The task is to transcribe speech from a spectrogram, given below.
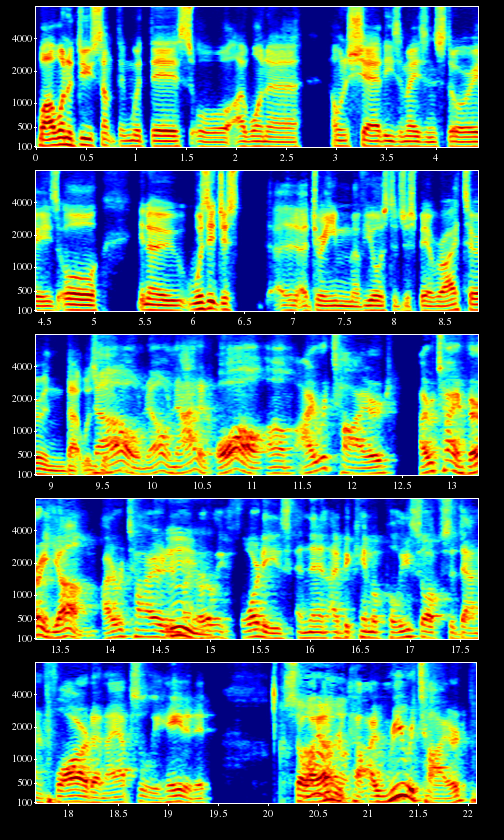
well i want to do something with this or i want to i want to share these amazing stories or you know was it just a, a dream of yours to just be a writer and that was what- No, no, not at all. Um, I retired. I retired very young. I retired in Mm. my early 40s, and then I became a police officer down in Florida, and I absolutely hated it. So I Oh. unretired. I re-retired,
